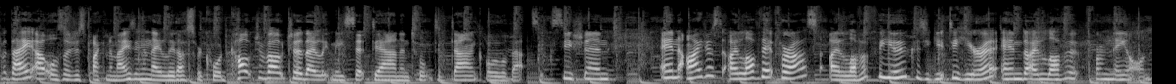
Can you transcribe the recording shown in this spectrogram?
but they are also just fucking amazing and they let us record Culture Vulture. They let me sit down and talk to Dunk all about Succession. And I just, I love that for us. I love it for you because you get to hear it and I love it from Neon.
